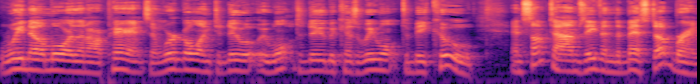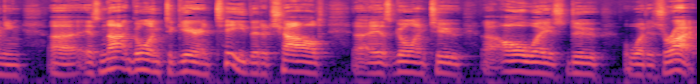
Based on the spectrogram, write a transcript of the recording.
we know more than our parents, and we're going to do what we want to do because we want to be cool. And sometimes even the best upbringing uh, is not going to guarantee that a child uh, is going to uh, always do what is right.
